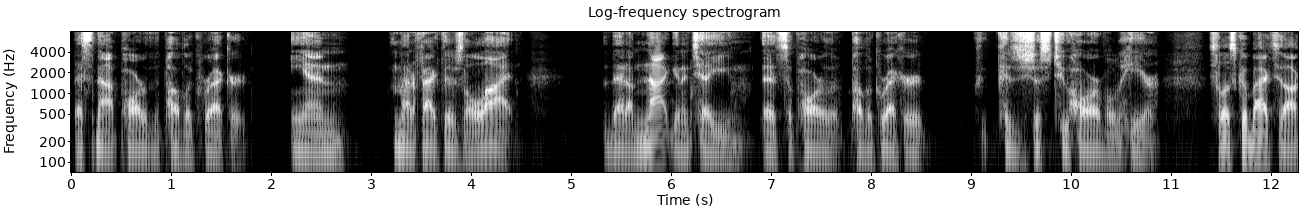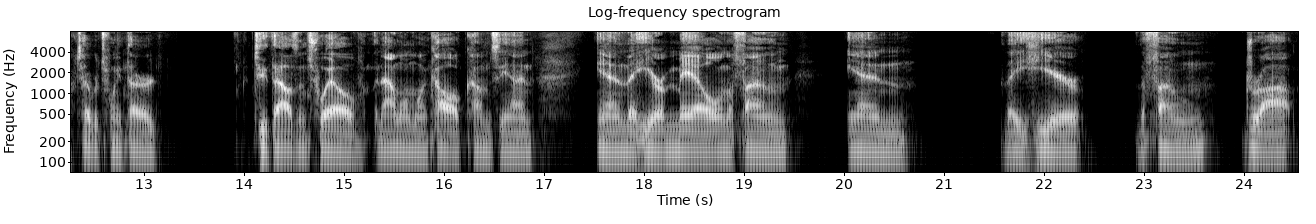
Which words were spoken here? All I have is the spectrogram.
that's not part of the public record. And matter of fact, there's a lot that I'm not going to tell you that's a part of the public record because it's just too horrible to hear. So let's go back to October 23rd, 2012. The 911 call comes in and they hear a male on the phone and they hear the phone drop.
